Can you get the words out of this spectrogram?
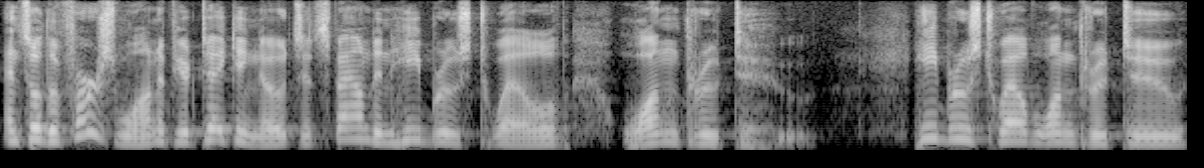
And so the first one, if you're taking notes, it's found in Hebrews 12, 1 through 2. Hebrews 12, 1 through 2,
